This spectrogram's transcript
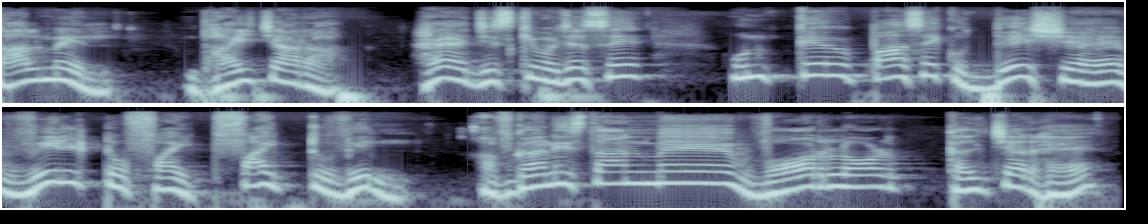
तालमेल, भाईचारा है, जिसकी वजह से उनके पास एक उद्देश्य है will to fight fight to win Afghanistan में वॉर लॉर्ड कल्चर है,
